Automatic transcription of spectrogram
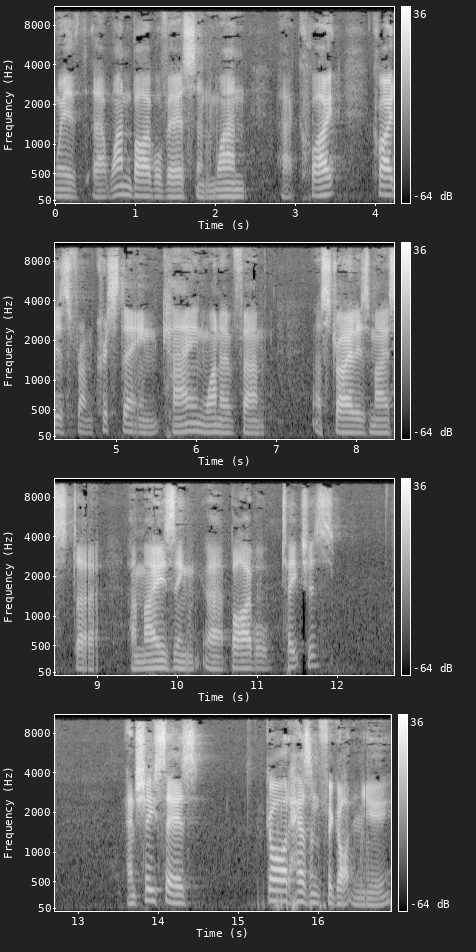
with uh, one Bible verse and one uh, quote. quote is from Christine Caine, one of um, Australia's most uh, amazing uh, Bible teachers. And she says, God hasn't forgotten you,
